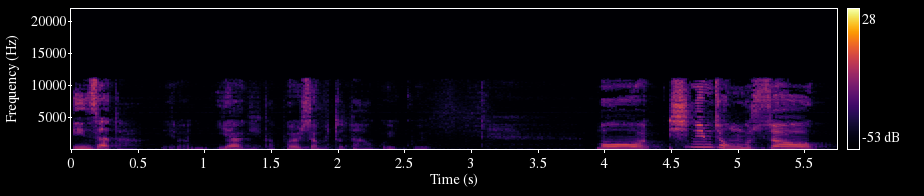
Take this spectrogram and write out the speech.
인사다 이런 이야기가 벌써부터 나오고 있고요. 뭐 신임 정무수석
